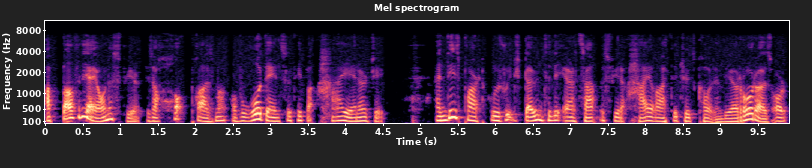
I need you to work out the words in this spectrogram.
Above the ionosphere is a hot plasma of low density but high energy. And these particles reach down to the Earth's atmosphere at high latitudes causing the auroras or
